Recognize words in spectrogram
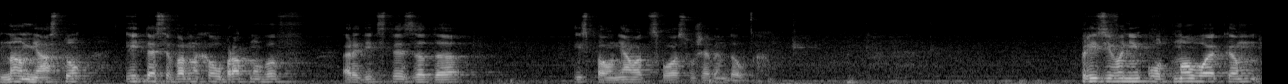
на място и те се върнаха обратно в редиците, за да изпълняват своя служебен дълг. Призива ни отново е към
